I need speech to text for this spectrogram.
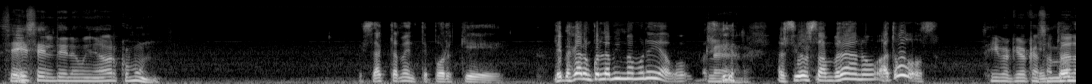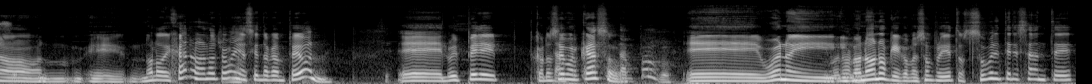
Sí. Es el denominador común. Exactamente, porque le pegaron con la misma moneda al, señor, al señor Zambrano, a todos. Sí, porque Oscar Zambrano eh, no lo dejaron al otro año siendo campeón. Eh, Luis Pérez, conocemos el caso. Tampoco. Eh, bueno, y, Y y Monono. Monono, que comenzó un proyecto súper interesante.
